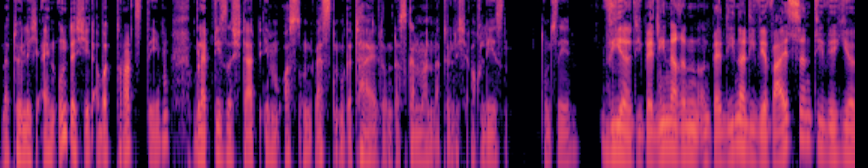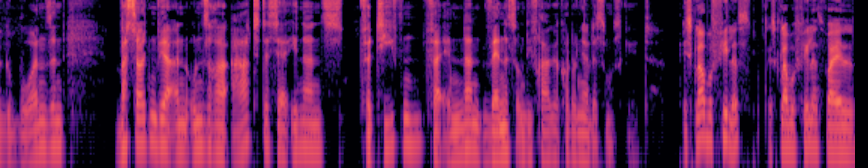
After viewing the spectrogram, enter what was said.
natürlich ein Unterschied, aber trotzdem bleibt diese Stadt im Ost und Westen geteilt und das kann man natürlich auch lesen und sehen. Wir, die Berlinerinnen und Berliner, die wir weiß sind, die wir hier geboren sind, was sollten wir an unserer Art des Erinnerns vertiefen, verändern, wenn es um die Frage Kolonialismus geht? Ich glaube vieles. Ich glaube vieles, weil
